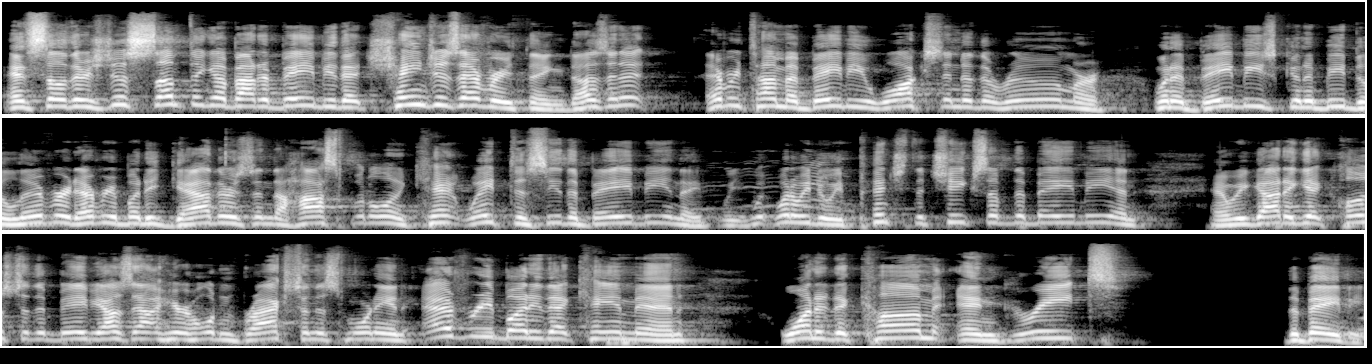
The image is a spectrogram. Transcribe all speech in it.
And so there's just something about a baby that changes everything, doesn't it? Every time a baby walks into the room or when a baby's going to be delivered, everybody gathers in the hospital and can't wait to see the baby. And they, we, what do we do? We pinch the cheeks of the baby and, and we got to get close to the baby. I was out here holding Braxton this morning, and everybody that came in wanted to come and greet the baby.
